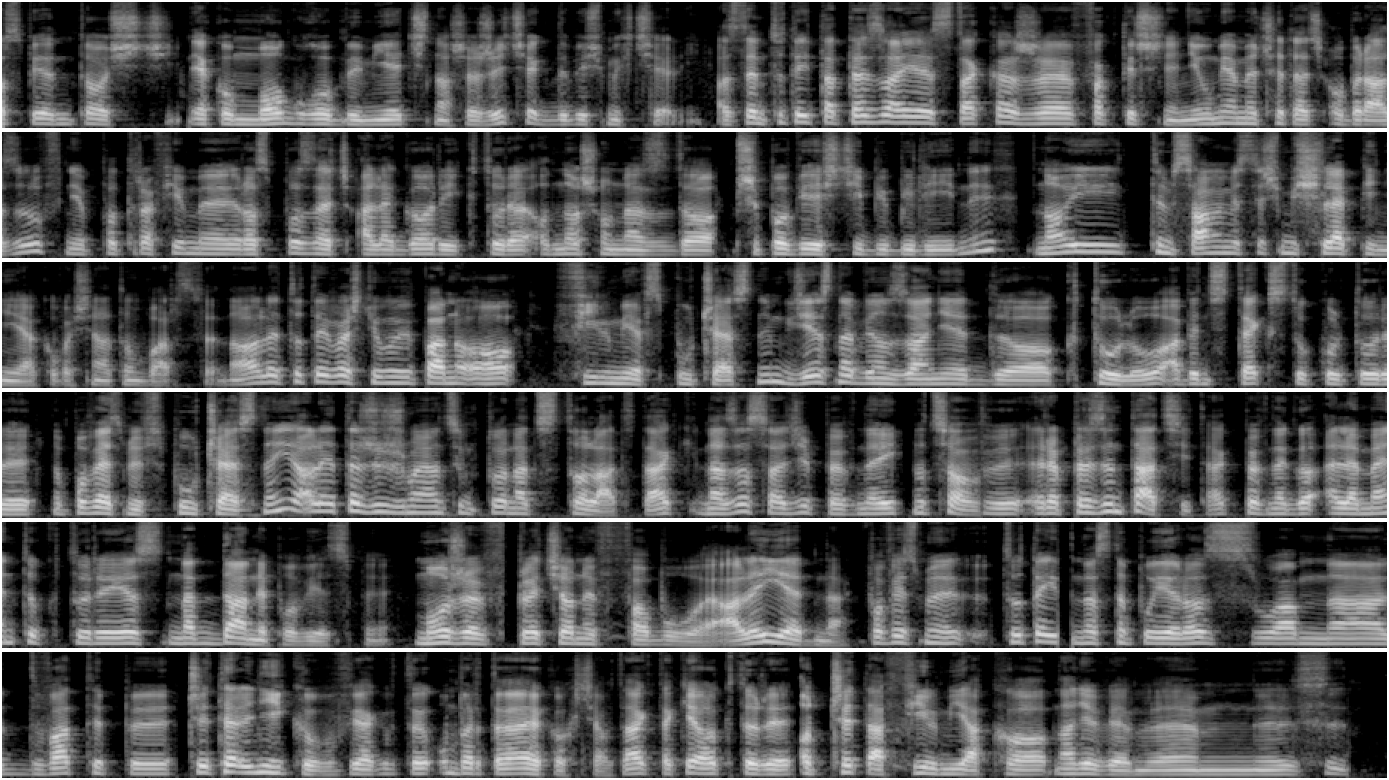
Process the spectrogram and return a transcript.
rozpiętości, jaką mogłoby mieć nasze życie, gdybyśmy chcieli. A zatem tutaj ta teza jest taka, że faktycznie nie umiemy czytać obrazów, nie potrafimy rozpoznać alegorii, które odnoszą nas do przypowieści biblijnych, no i tym samym jesteśmy ślepi niejako właśnie na tą warstwę. No ale tutaj właśnie mówi Pan o filmie współczesnym, gdzie jest nawiązanie do Cthulhu, a więc tekstu kultury, no powiedzmy współczesnej, ale też już mającym ponad 100 lat, tak? Na zasadzie pewnej, no co, reprezentacji, tak? Pewnego elementu, który jest naddany, powiedzmy. Może wpleciony w fabułę, ale jednak. Powiedzmy, tutaj następuje rozłam na dwa typy czytelników, jak to Umberto Eco chciał, tak? Takiego, który odczyta film jako, no nie wiem,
